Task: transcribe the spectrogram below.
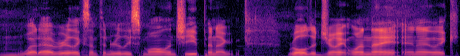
Mm. whatever, like something really small and cheap. And I rolled a joint one night, and I like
